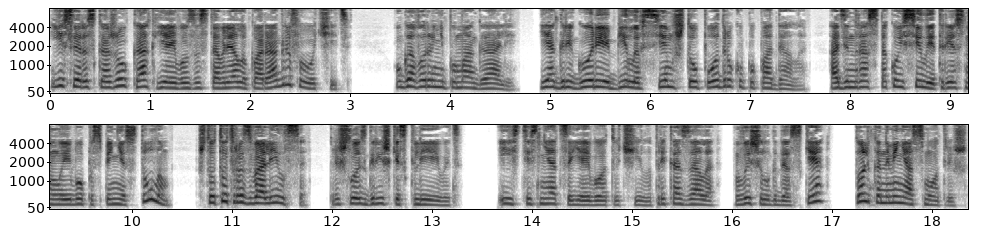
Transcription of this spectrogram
если расскажу, как я его заставляла параграфы учить. Уговоры не помогали. Я Григория била всем, что под руку попадала. Один раз с такой силой треснула его по спине стулом, что тот развалился, пришлось Гришке склеивать. И стесняться я его отучила, приказала, вышел к доске, только на меня смотришь.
